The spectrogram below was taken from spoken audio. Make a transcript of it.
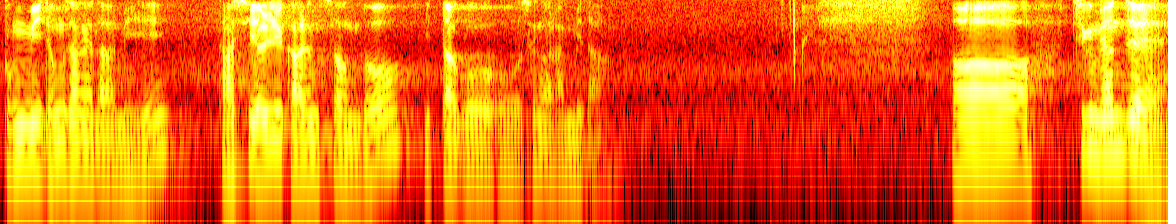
북미 정상회담이 다시 열릴 가능성도 있다고 생각합니다. 어, 지금 현재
